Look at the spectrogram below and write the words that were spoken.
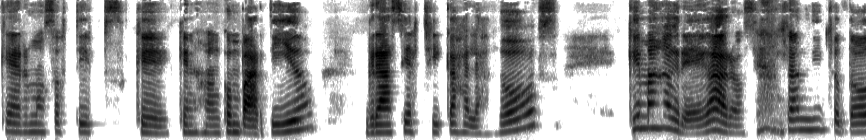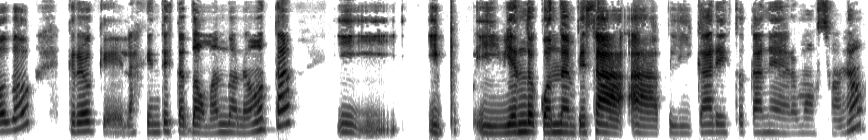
Qué hermosos tips que, nos han compartido. Gracias, chicas, a las dos. ¿Qué más agregar? O sea, ya han dicho todo. Creo que la gente está tomando nota y, viendo cuándo empieza a, aplicar esto tan hermoso, ¿no?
